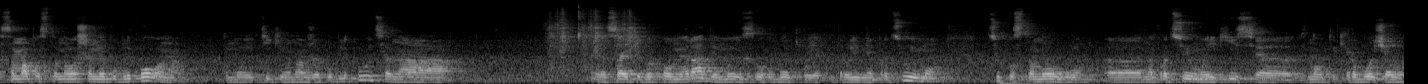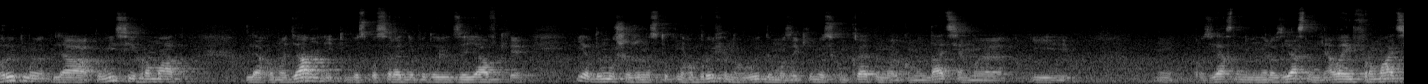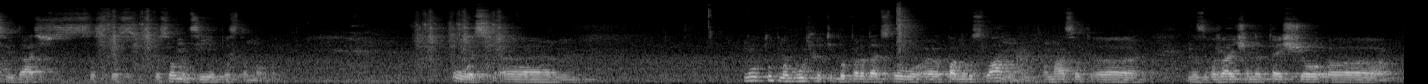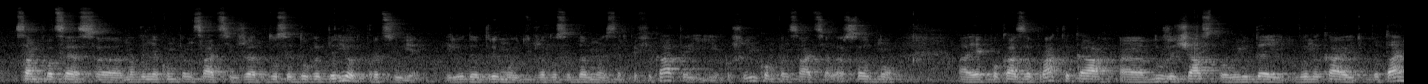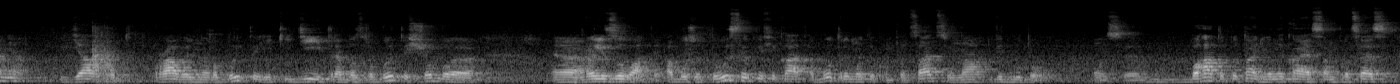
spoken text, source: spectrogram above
сама постанова ще не опублікована, тому як тільки вона вже опублікується на сайті Верховної Ради, ми з свого боку, як управління, працюємо цю постанову, напрацюємо якісь знов таки робочі алгоритми для комісій громад, для громадян, які безпосередньо подають заявки. І я думаю, що вже наступного брифінгу вийдемо з якимись конкретними рекомендаціями і ну, роз'ясненнями, не роз'ясненнями, але інформацією да, стосовно цієї постанови. Ось. Е, ну, тут, мабуть, хотів би передати слово е, пану Руслану. У нас от е, незважаючи на те, що е, сам процес е, надання компенсації вже досить довгий період працює, і люди отримують вже досить давно сертифікати і грошові компенсації, але все одно, е, як показує практика, е, дуже часто у людей виникають питання, як от правильно робити, які дії треба зробити, щоб реалізувати або житловий сертифікат, або отримати компенсацію на відбудову. Ось багато питань виникає сам процес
